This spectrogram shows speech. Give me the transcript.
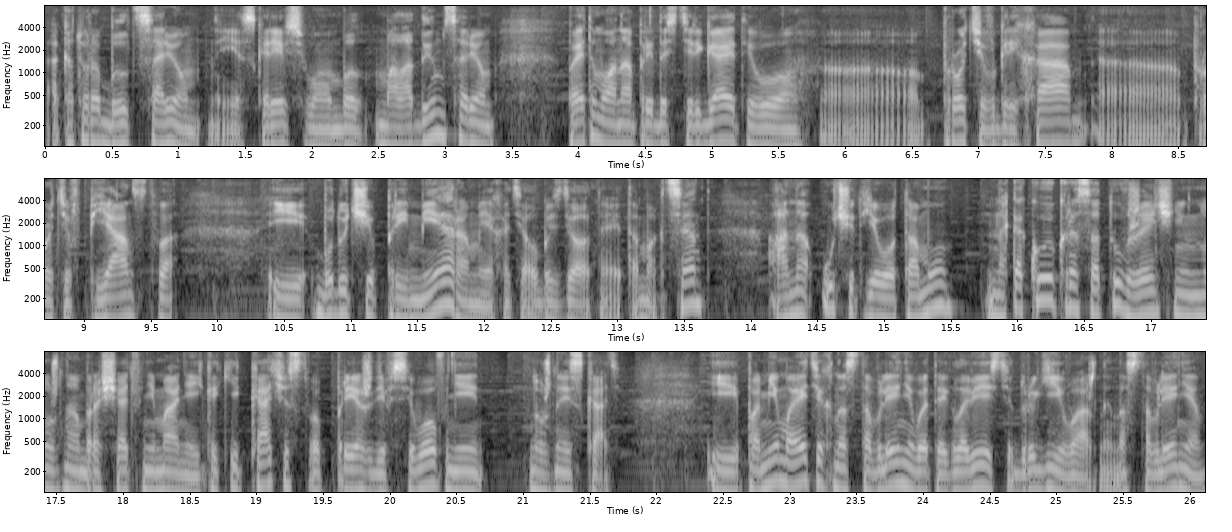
а, который был царем, и, скорее всего, он был молодым царем, поэтому она предостерегает его против греха, против пьянства. И, будучи примером, я хотел бы сделать на этом акцент, она учит его тому, на какую красоту в женщине нужно обращать внимание и какие качества прежде всего в ней нужно искать. И помимо этих наставлений в этой главе есть и другие важные наставления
